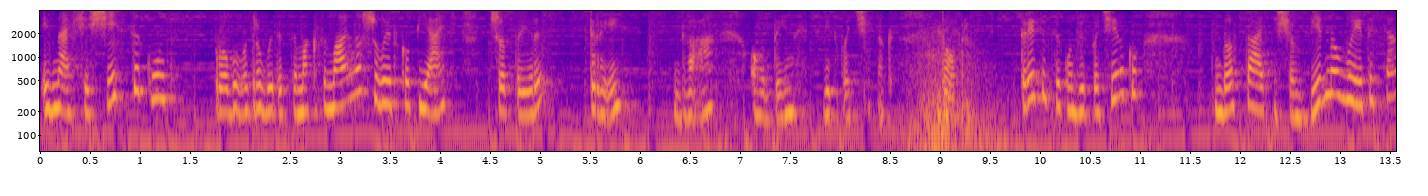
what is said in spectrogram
І в ще 6 секунд. Пробуємо зробити це максимально швидко. 5, 4, 3, 2, 1. Відпочинок. Добре. 30 секунд відпочинку. Достатньо, щоб відновитися.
